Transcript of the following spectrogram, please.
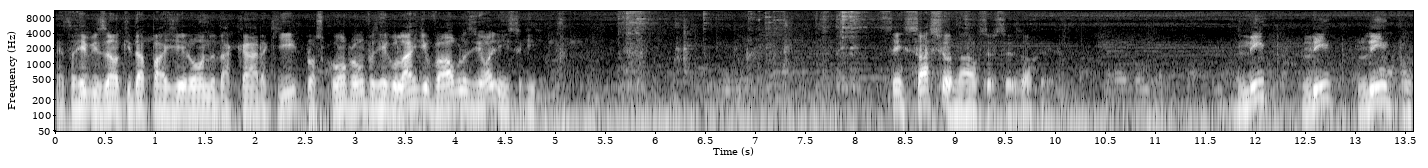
Essa revisão aqui da Pagerona da cara aqui, pros compras, vamos fazer regulagem de válvulas e olha isso aqui. Sensacional, vocês ó. Limpo, limpo, limpo.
